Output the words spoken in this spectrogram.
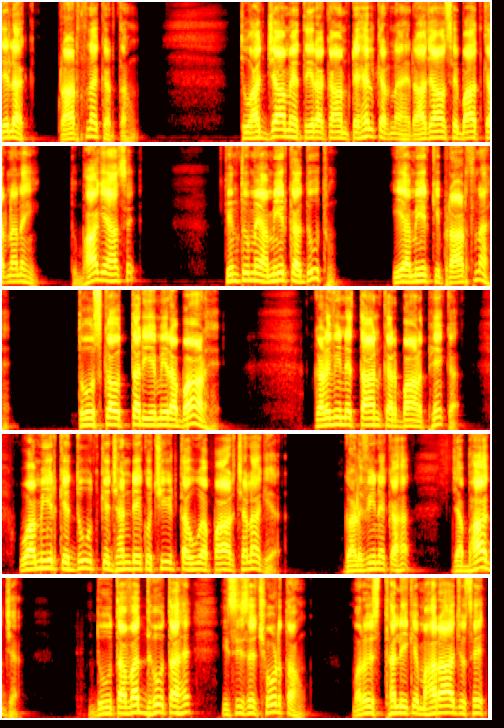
तिलक प्रार्थना करता हूँ। तू हज्जा में तेरा काम टहल करना है, राजाओं से बात करना नहीं, तू भाग यहाँ से। किंतु मैं अमीर का दूत हूँ, ये अमीर की प्रार्थना है तो उसका उत्तर ये मेरा बाण है। गढ़वी ने तान कर बाण फेंका, वो अमीर के दूत के झंडे को चीरता हुआ पार चला गया। गढ़वी ने कहा जब भाग जा, दूत अवध होता है, इसी से छोड़ता हूँ मरुस्थली के महाराज उसे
